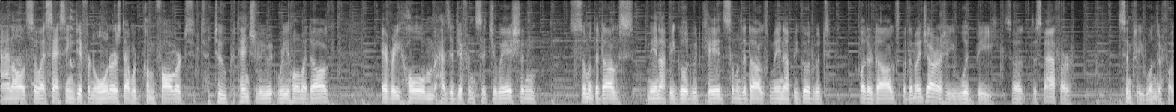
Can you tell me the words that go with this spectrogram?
and also assessing different owners that would come forward to, to potentially rehome a dog. Every home has a different situation. Some of the dogs may not be good with kids, some of the dogs may not be good with other dogs, but the majority would be. So the staff are simply wonderful.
